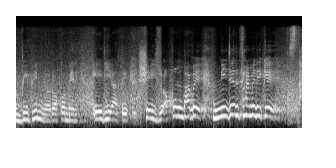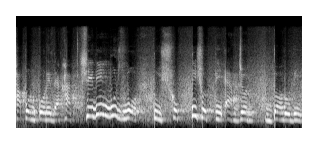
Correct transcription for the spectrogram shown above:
বিভিন্ন রকমের এরিয়াতে সেই রকমভাবে নিজের ফ্যামিলিকে স্থাপন করে দেখা। সেদিন বুঝব তুই সত্যি সত্যি একজন দরদি।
